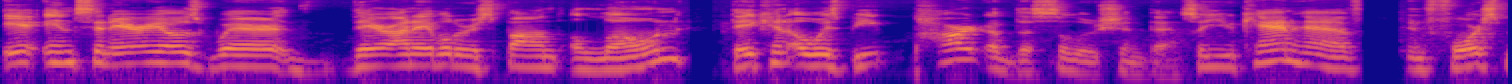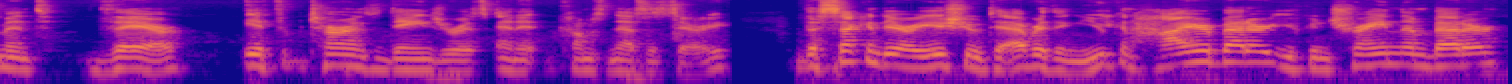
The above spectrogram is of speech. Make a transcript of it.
in scenarios where they're unable to respond alone, they can always be part of the solution then. So, you can have enforcement there if it turns dangerous and it becomes necessary. The secondary issue to everything, you can hire better, you can train them better.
